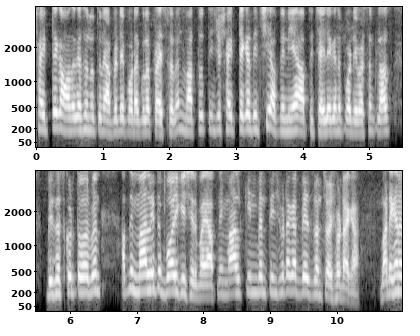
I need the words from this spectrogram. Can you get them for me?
ষাট টাকা আমাদের কাছে নতুন আপডেটেড প্রোডাক্টগুলোর প্রাইস পাবেন। মাত্র তিনশো ষাট টাকা দিচ্ছি। আপনি নিয়ে আপনি চাইলে এখানে ফোর্টি পার্সেন্ট প্লাস বিজনেস করতে পারবেন। আপনি মাল নিতে বয় কিসের ভাই? আপনি মাল কিনবেন তিনশো টাকা, বেচবেন ছয়শো টাকা। বাট এখানে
